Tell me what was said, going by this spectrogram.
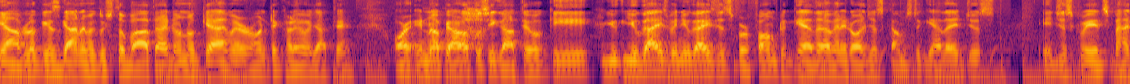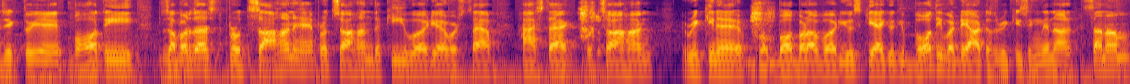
ये आप लोग इस गाने में कुछ तो बात है आई डोंट नो क्या है मेरे रोंटे खड़े हो जाते हैं। और इतना प्यारा तुसी गाते हो कि you guys when you guys just perform together when it all just comes together it just it just creates magic तो ये बहुत ही ज़बरदस्त प्रोत्साहन है प्रोत्साहन द की वर्ड या व्हाट्सएप हैश टैग प्रोत्साहन। रिकी ने बहुत बड़ा वर्ड यूज़ किया है क्योंकि बहुत ही बड़े आर्टिस्ट रिकी सिंह के नाल। सनम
